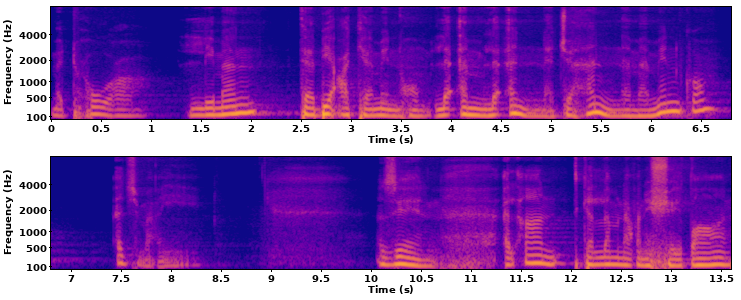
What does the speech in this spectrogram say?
مدحورا لمن تبعك منهم لأملأن جهنم منكم أجمعين. زين الآن تكلمنا عن الشيطان.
